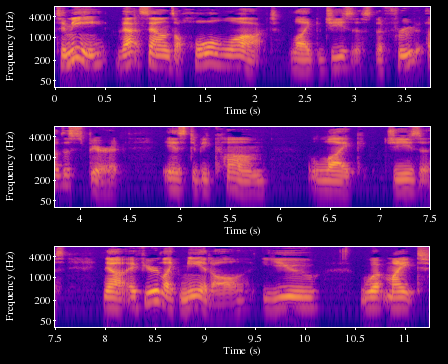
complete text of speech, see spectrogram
To me, that sounds a whole lot like Jesus. The fruit of the Spirit is to become like Jesus. Now, if you're like me at all, you what might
